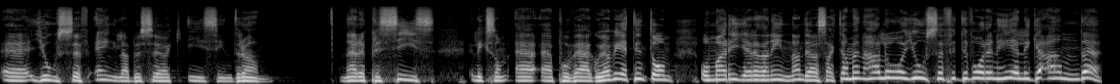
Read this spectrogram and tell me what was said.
eh, Josef änglabesök i sin dröm när det precis liksom är, är, på väg. Och jag vet inte om, om Maria redan innan det har sagt, ja men hallå Josef, det var den heliga ande.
